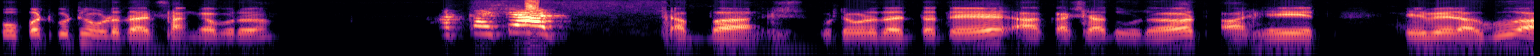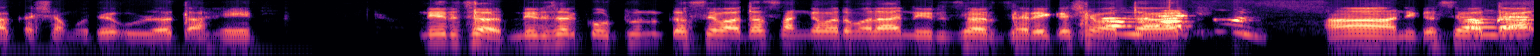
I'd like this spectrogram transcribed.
पोपट कुठे उडत आहेत? सांगा बरं. आकाशात. शाबाश. कुठे उडत आहेत? तर ते आकाशात उडत आहेत. हिरवे राघू आकाशामध्ये उडत आहेत. निर्झर. निर्झर कोठून? कसे वाहतात? सांगा बरं मला. निर्झर. झरे कसे वाहतात? हा. आणि कसे वाहतात?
